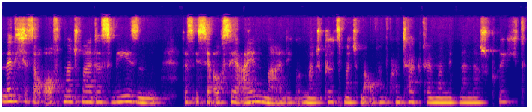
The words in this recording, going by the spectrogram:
nenne ich es auch oft manchmal das Wesen. Das ist ja auch sehr einmalig und man spürt es manchmal auch im Kontakt, wenn man miteinander spricht,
